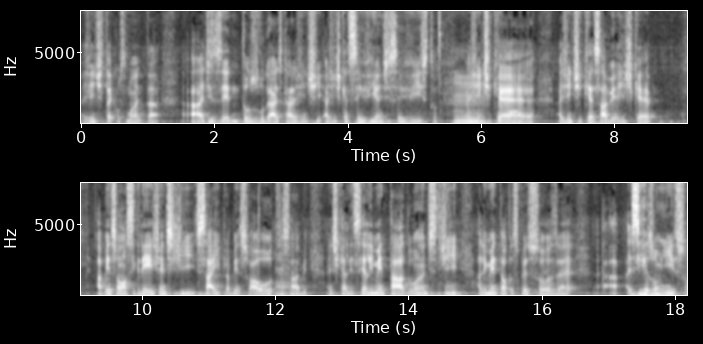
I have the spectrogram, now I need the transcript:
A gente até costuma a, a, dizer em todos os lugares, cara, a gente, a gente quer servir antes de ser visto. Hum, a gente quer, a gente quer saber, a gente quer abençoar a nossa igreja antes de sair para abençoar outra, é. sabe? A gente quer ser alimentado antes de alimentar outras pessoas. É, é, se resume nisso.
